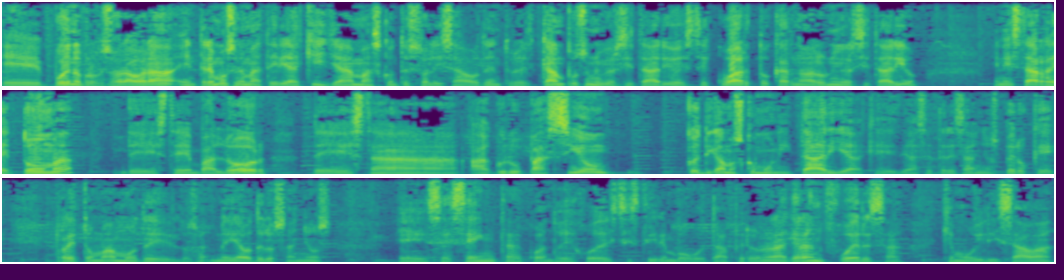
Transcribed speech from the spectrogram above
Eh, bueno, profesor, ahora entremos en materia aquí ya más contextualizados dentro del campus universitario, este cuarto carnaval universitario, en esta retoma de este valor, de esta agrupación, digamos, comunitaria que de hace tres años, pero que retomamos de los mediados de los años eh, 60, cuando dejó de existir en Bogotá, pero era una gran fuerza que movilizaba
